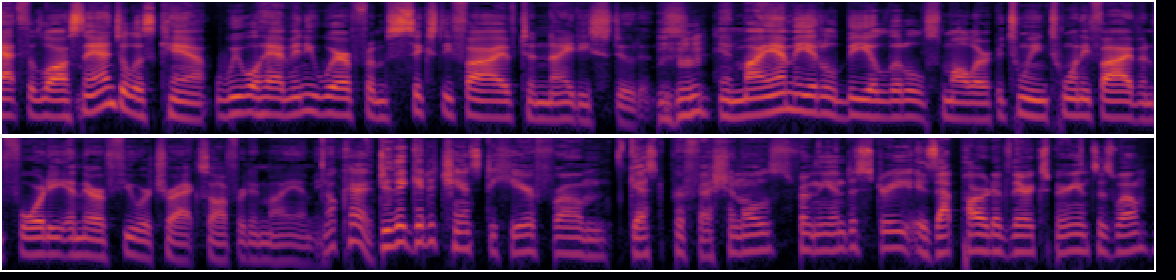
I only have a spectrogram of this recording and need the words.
at the Los Angeles camp, we will have anywhere from 65 to 90 students. Mm-hmm. In Miami, it'll be a little smaller, between 25 and 40, and there are fewer tracks offered in Miami. Okay. Do they get a chance to hear from guest professionals from the industry? Is that part of their experience as well?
